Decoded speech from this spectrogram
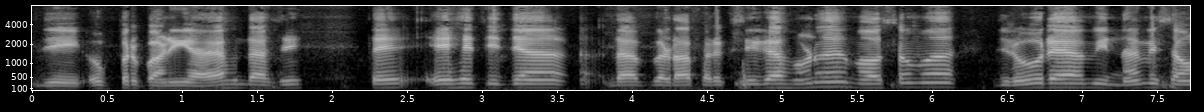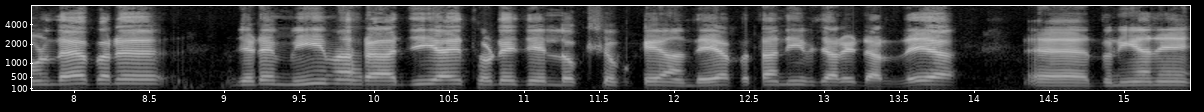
ਜੀ ਉੱਪਰ ਪਾਣੀ ਆਇਆ ਹੁੰਦਾ ਸੀ। ਤੇ ਇਹ ਚੀਜ਼ਾਂ ਦਾ ਬੜਾ ਫ਼ਰਕ ਸੀਗਾ। ਹੁਣ ਮੌਸਮ ਜ਼ਰੂਰ ਹੈ ਮਹੀਨਾ ਵੀ ਸੌਣ ਦਾ ਪਰ ਜਿਹੜੇ ਮੀਂਹ ਮਹਾਰਾਜ ਜੀ ਆਏ ਥੋੜੇ ਜੇ ਲੁਕ ਛੁਪ ਕੇ ਆਂਦੇ ਆ। ਪਤਾ ਨਹੀਂ ਵਿਚਾਰੇ ਡਰਦੇ ਆ। ਦੁਨੀਆ ਨੇ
